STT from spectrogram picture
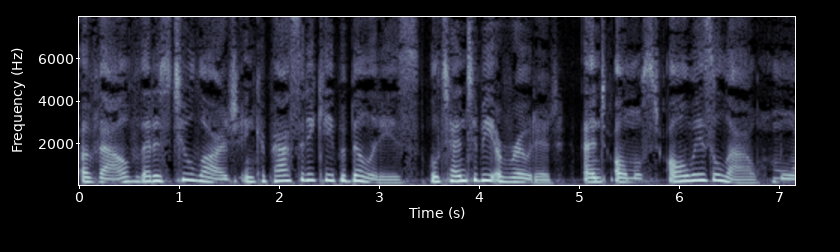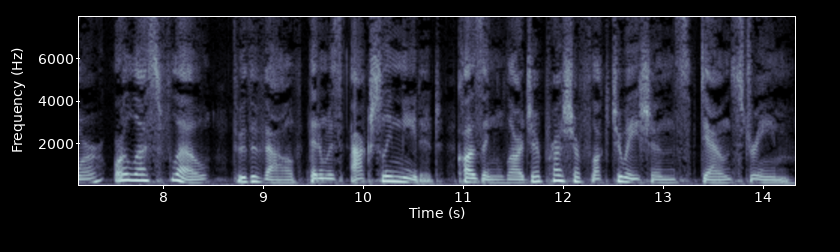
A valve that is too large in capacity capabilities will tend to be eroded and almost always allow more or less flow through the valve than was actually needed, causing larger pressure fluctuations downstream.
